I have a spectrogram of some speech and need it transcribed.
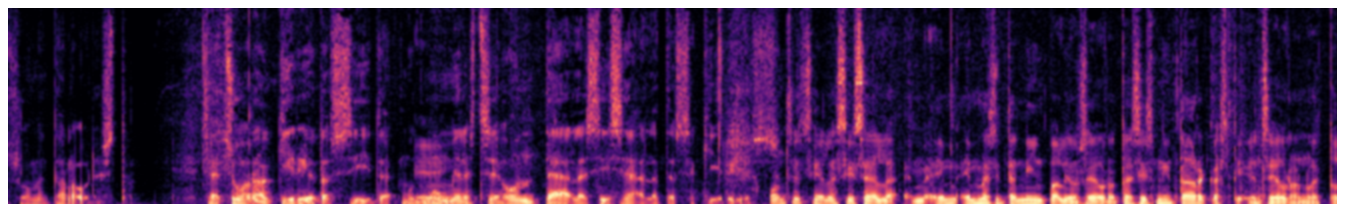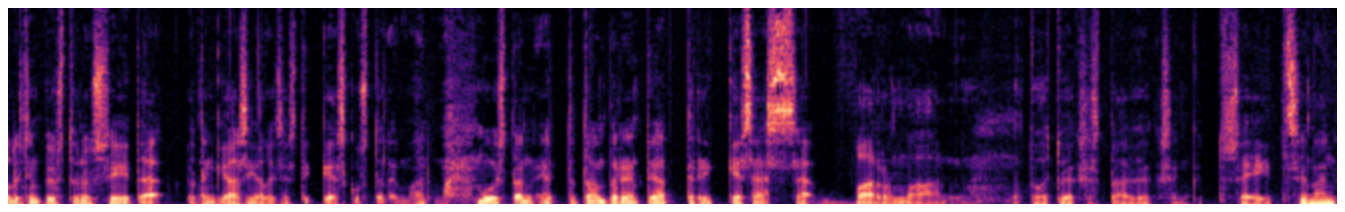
Suomen taloudesta? Sä et suoraan kirjoita siitä, mutta Ei. mun mielestä se on täällä sisällä tässä kirjassa. On se siellä sisällä. En, en mä sitä niin paljon seurata, siis niin tarkasti en seurannut, että olisin pystynyt siitä jotenkin asiallisesti keskustelemaan. Muistan, että Tampereen teatterikesässä varmaan 1997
